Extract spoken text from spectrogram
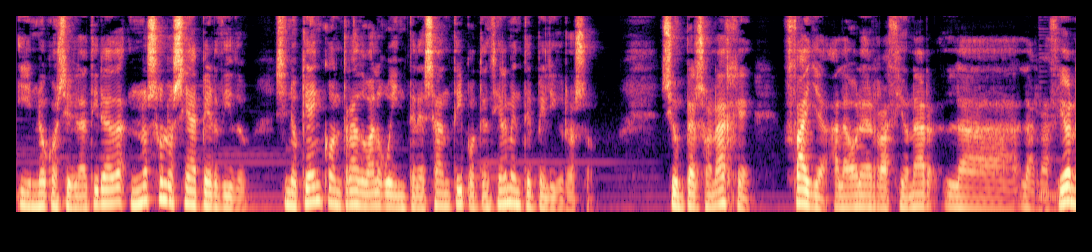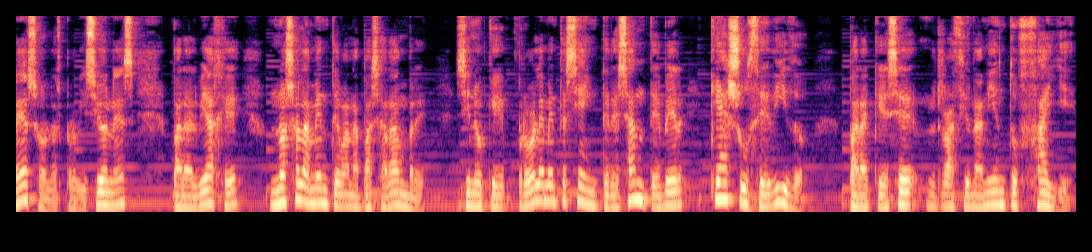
y no consigue la tirada, no solo se ha perdido, sino que ha encontrado algo interesante y potencialmente peligroso. Si un personaje falla a la hora de racionar las raciones o las provisiones para el viaje, no solamente van a pasar hambre, sino que probablemente sea interesante ver qué ha sucedido para que ese racionamiento falle.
